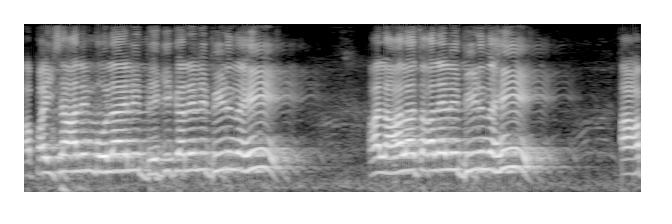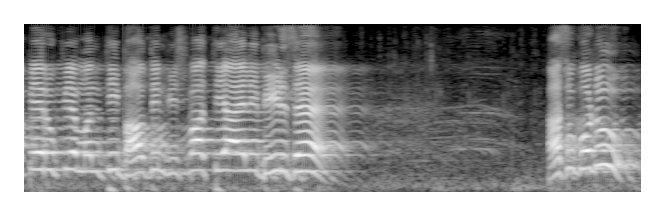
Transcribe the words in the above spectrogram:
આ પૈસા આલીને બોલાયેલી, ભેગી કરેલી ભીડ નહીં. આ લાલા ચાલેલી ભીડ નહીં. આ આપે રૂપિયે મનથી, ભાવથી વિશ્વાસથી આવેલી ભીડ છે. હા, શું ખોટું?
